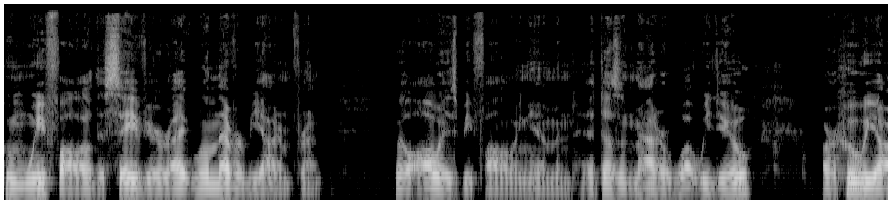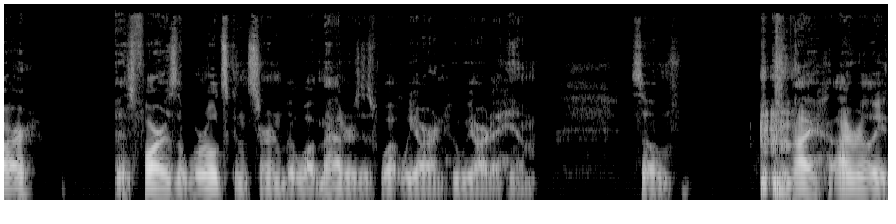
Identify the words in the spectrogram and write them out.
whom we follow, the Savior, right, we'll never be out in front. We'll always be following him. And it doesn't matter what we do or who we are as far as the world's concerned, but what matters is what we are and who we are to him. So I I really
